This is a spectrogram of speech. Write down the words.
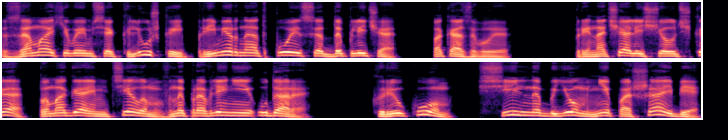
Замахиваемся клюшкой примерно от пояса до плеча. Показываю. При начале щелчка помогаем телом в направлении удара. Крюком сильно бьем не по шайбе,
